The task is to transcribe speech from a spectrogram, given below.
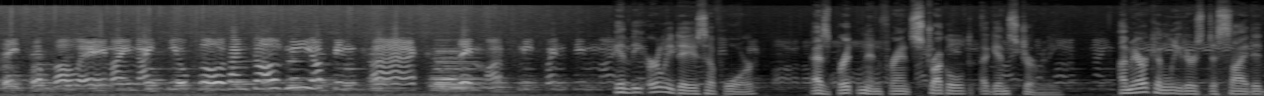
They took away my nice new clothes and dolled me up in cack. They marched me 20 miles. In the early days of war, as Britain and France struggled against Germany, American leaders decided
